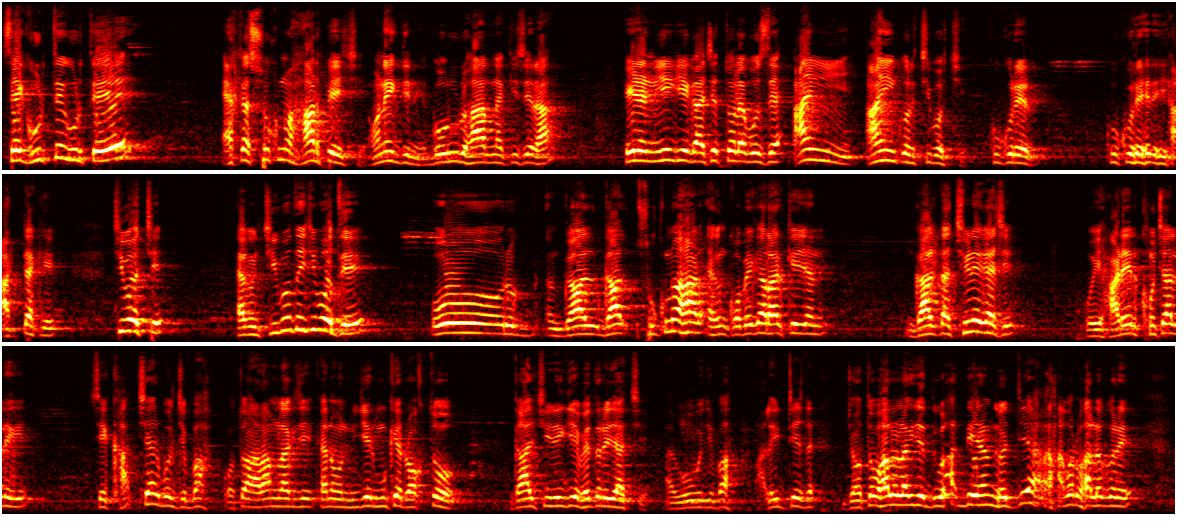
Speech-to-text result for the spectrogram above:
সে ঘুরতে ঘুরতে একটা শুকনো হাড় পেয়েছে অনেক দিনে গরুর হাড় না কিসের হাড়। এটা নিয়ে গিয়ে গাছের তলায় বসে আই আই করে চিবোচ্ছে। কুকুরের কুকুরের এই হাড়টাকে চিবোচ্ছে। এখন চিবোতে চিবোতে ওর গাল গাল, শুকনো হাড়, এখন কবেকার হাড় কে জানে? গালটা ছিঁড়ে গেছে, ওই হাড়ের খোঁচা লেগে। সে খাচ্ছে আর বলছে, বাহ, কত আরাম লাগছে। কেন নিজের মুখে রক্ত গাল চিড়ে গিয়ে ভেতরে যাচ্ছে। আর ও বলছে, বাহ, ভালোই টেস্ট যত ভালো লাগছে, দু হাত দিয়ে এরকম ধরছে, আর আবার ভালো করে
